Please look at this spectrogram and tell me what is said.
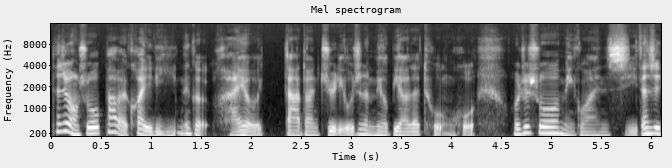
但是我说八百块离那个还有。大段距离，我真的没有必要再囤货，我就说没关系。但是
